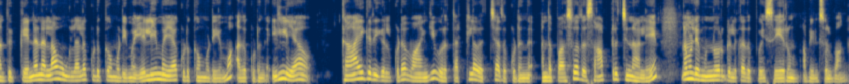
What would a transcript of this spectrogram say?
அதுக்கு என்னென்னலாம் உங்களால் கொடுக்க முடியுமோ எளிமையாக கொடுக்க முடியுமோ அதை கொடுங்க. இல்லையா காய்கறிகள் கூட வாங்கி ஒரு தட்டில் வச்சு அதை கொடுங்க. அந்த பசு அதை சாப்பிட்ருச்சுனாலே நம்மளுடைய முன்னோர்களுக்கு அது போய் சேரும் அப்படின்னு சொல்லுவாங்க.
